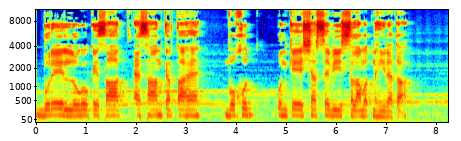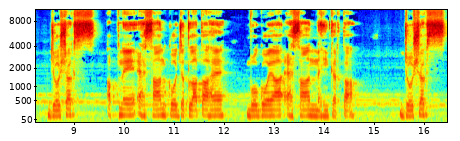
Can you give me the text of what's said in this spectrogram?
बुरे लोगों के साथ एहसान करता है, वो खुद उनके शर से भी सलामत नहीं रहता। जो शख्स अपने एहसान को जतलाता है, वो गोया एहसान नहीं करता। जो शख्स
